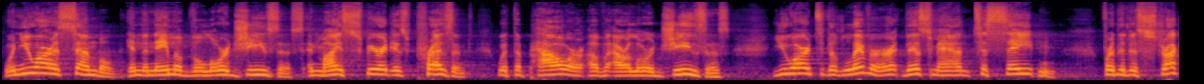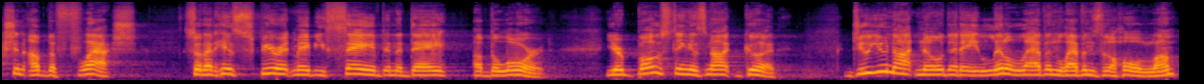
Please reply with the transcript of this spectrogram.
When you are assembled in the name of the Lord Jesus, and my spirit is present with the power of our Lord Jesus, you are to deliver this man to Satan for the destruction of the flesh, so that his spirit may be saved in the day of the Lord. Your boasting is not good. Do you not know that a little leaven leavens the whole lump?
